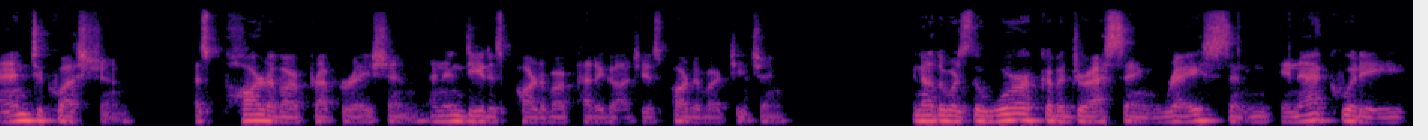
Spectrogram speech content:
and to question as part of our preparation, and indeed as part of our pedagogy, as part of our teaching. In other words, the work of addressing race and inequity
